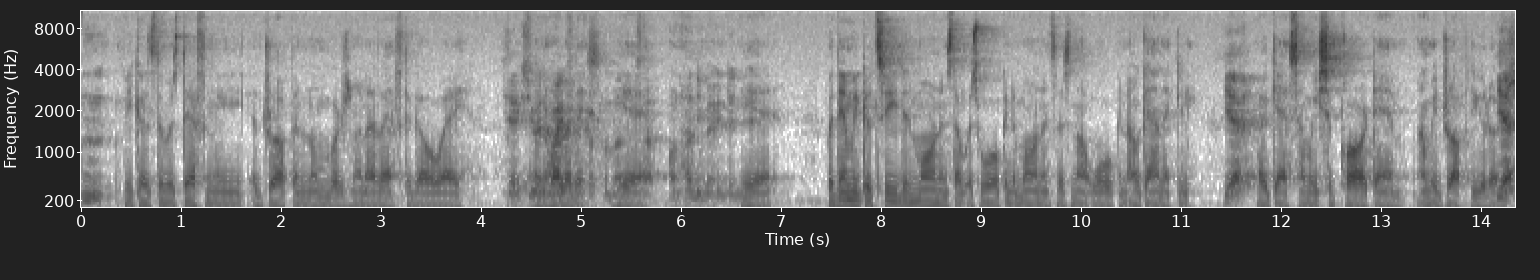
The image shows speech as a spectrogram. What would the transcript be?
Mm. because there was definitely a drop in numbers when I left to go away. Yeah, because you went away for a holidays, couple of months yeah. on honeymoon, didn't you? Yeah. But then we could see the mornings that was walking, the mornings that's not walking organically, Yeah. I guess, and we support them and we drop the others, Yeah.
